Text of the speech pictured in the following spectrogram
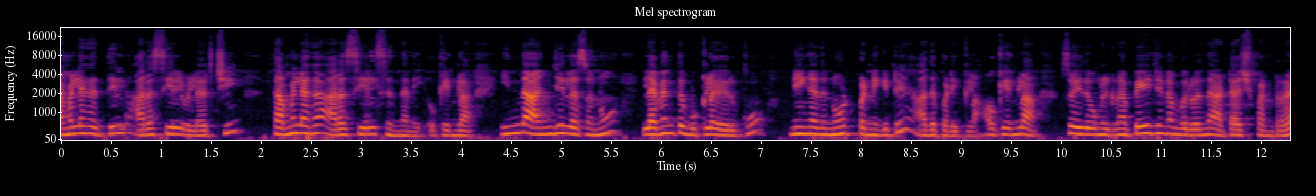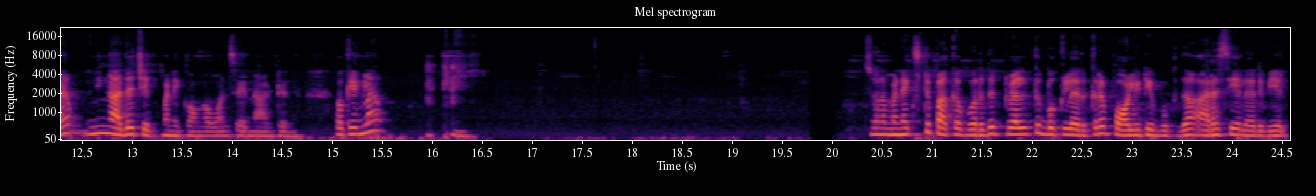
தமிழகத்தில் அரசியல் வளர்ச்சி தமிழக அரசியல் சிந்தனை. ஓகேங்களா இந்த அஞ்சு லெசனும் லெவன்த்து புக்கில் இருக்கும். நீங்கள் அதை நோட் பண்ணிக்கிட்டு அதை படிக்கலாம். ஓகேங்களா ஸோ இது உங்களுக்கு நான் பேஜ் நம்பர் வந்து அட்டாச் பண்ணுறேன் நீங்கள் அதை செக் பண்ணிக்கோங்க ஒன்ஸ் என்ன ஓகேங்களா ஸோ நம்ம நெக்ஸ்ட்டு பார்க்க போகிறது டுவெல்த்து புக்கில் இருக்கிற பாலிட்டி புக் தான் அரசியல் அறிவியல்.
